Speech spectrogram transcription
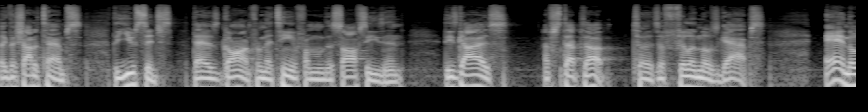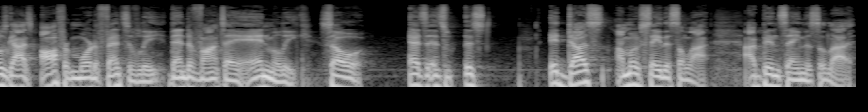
like the shot attempts, the usage that is gone from the team from this offseason. These guys have stepped up to to fill in those gaps, and those guys offer more defensively than Devonte and Malik. So as it does. I'm to say this a lot. I've been saying this a lot.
